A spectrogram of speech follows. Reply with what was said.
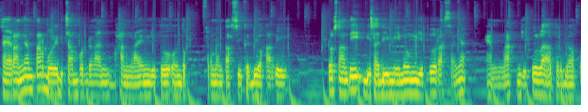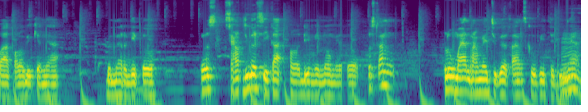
cairannya ntar boleh dicampur dengan bahan lain gitu untuk fermentasi kedua kali. Terus nanti bisa diminum gitu rasanya enak gitulah beberapa kalau bikinnya bener gitu terus sehat juga sih kak kalau diminum itu terus kan lumayan rame juga kan Scooby jadinya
